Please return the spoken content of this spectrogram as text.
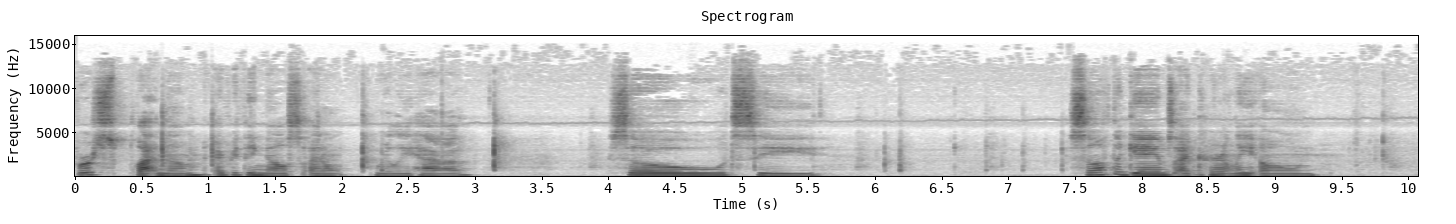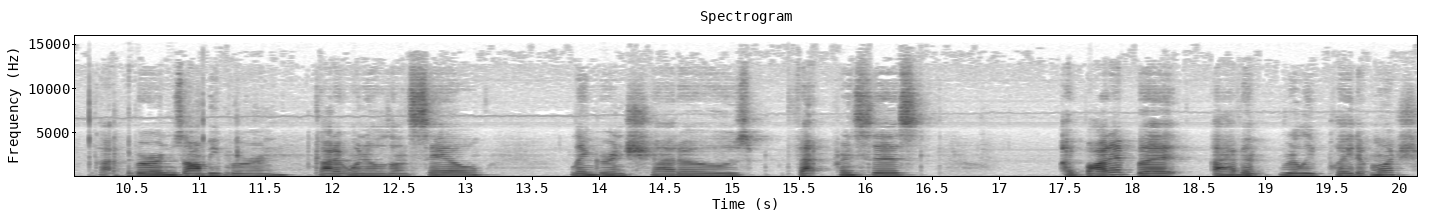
first platinum. Everything else I don't really have. So, let's see. Some of the games I currently own. Got Burn Zombie Burn. Got it when it was on sale. Linger in Shadows. Fat Princess. I bought it, but I haven't really played it much.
